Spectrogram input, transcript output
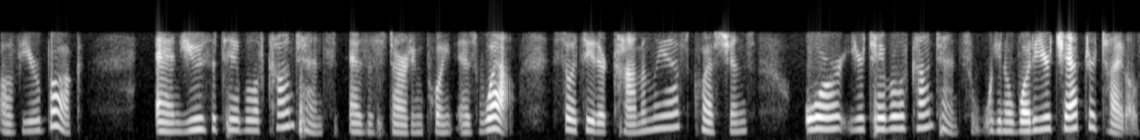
of your book and use the table of contents as a starting point as well. So it's either commonly asked questions or your table of contents. You know, what are your chapter titles?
